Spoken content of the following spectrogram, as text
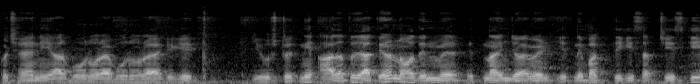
कुछ है नहीं यार बोर हो रहा है बोर हो रहा है, क्योंकि यूज़ टू इतनी आदत हो जाती है ना नौ दिन में, इतना एंजॉयमेंट की, इतनी भक्ति की, सब चीज़ की।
